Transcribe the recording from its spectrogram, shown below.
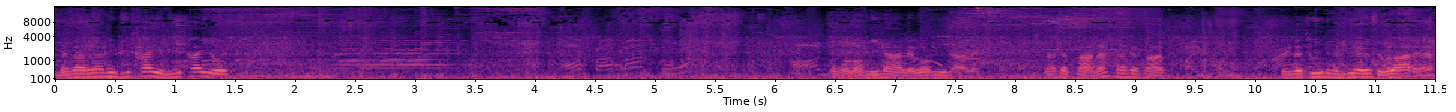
ไม่นานแล้วนี่พี่ท่ายอยู่พี่ท่ายอยู่โอ้โหรอบนี้นานเลยรอบนี้นานเลยน่าจะผ่านนะน่าจะผ่านหนึ่งนาทีหนึ่งนาทีก็เสียเวลาเลยฮะ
